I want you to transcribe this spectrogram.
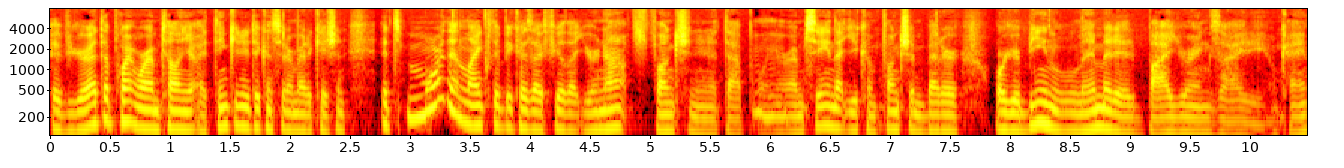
if you're at the point where I'm telling you, I think you need to consider medication, it's more than likely because I feel that you're not functioning at that point, mm-hmm. or I'm seeing that you can function better, or you're being limited by your anxiety. Okay.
